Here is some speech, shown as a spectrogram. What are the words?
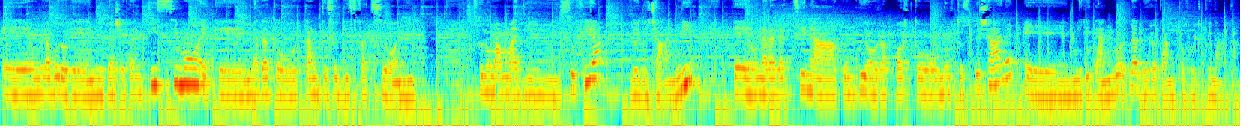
è un lavoro che mi piace tantissimo e che mi ha dato tante soddisfazioni. Sono mamma di Sofia, 12 anni, è una ragazzina con cui ho un rapporto molto speciale e mi ritengo davvero tanto fortunata.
